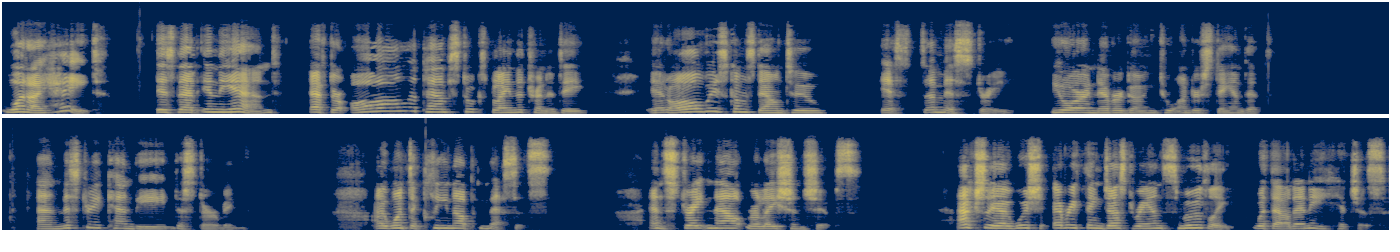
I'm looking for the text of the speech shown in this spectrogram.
What I hate is that in the end, after all attempts to explain the Trinity, it always comes down to it's a mystery. You're never going to understand it. And mystery can be disturbing. I want to clean up messes and straighten out relationships. Actually, I wish everything just ran smoothly without any hitches.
